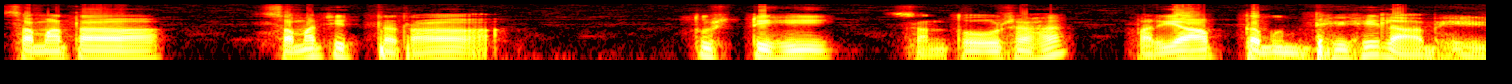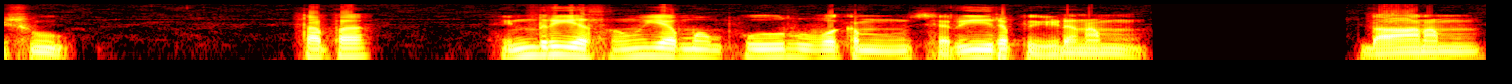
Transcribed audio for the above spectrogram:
సమత సమచిత్తత. తుష్టిః సంతోషः పర్యాప్తబుద్ధిः లాభేషు. తప ఇంద్రియ సంయమపూర్వకం శరీరపీడనం. దానం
